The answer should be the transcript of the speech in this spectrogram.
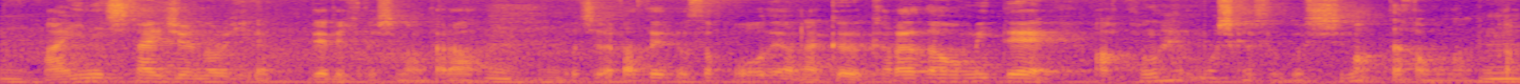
うん。毎日体重乗る日が出てきてしまうから、んうん。どちらかというとそこではなく体を見てあこの辺もしかすると締まったかもなとか、うんうん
